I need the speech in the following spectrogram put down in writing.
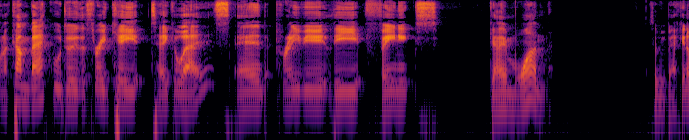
When I come back, we'll do the three key takeaways and preview the Phoenix game one. So we'll be back in a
